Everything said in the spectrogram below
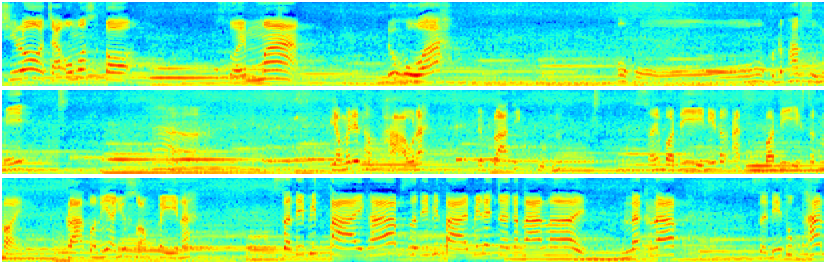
ชิโร่จากโอโมสโกะสวยมาก ดูหัว โอ้โห คุณภาพซูมิยังไม่ได้ทำขาวนะ เป็นปลาที่ขุนไซส์บอดี้นี่ต้องอัดบอดี้อีกสักหน่อย ปลาตัวนี้อายุ 2 ปีนะสวัสดีพี่ตายครับสวัสดีพี่ตายไม่ได้เจอกันนานเลยนะครับสวัสดีทุกท่าน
